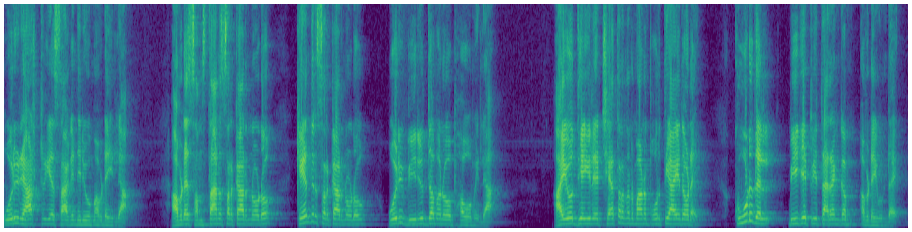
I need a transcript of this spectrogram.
ഒരു രാഷ്ട്രീയ സാഹചര്യവും അവിടെയില്ല. അവിടെ സംസ്ഥാന സർക്കാരിനോടോ കേന്ദ്ര സർക്കാരിനോടോ ഒരു വിരുദ്ധ മനോഭാവവുമില്ല അയോധ്യയിലെ ക്ഷേത്ര നിർമ്മാണം പൂർത്തിയായതോടെ കൂടുതൽ ബി ജെ പി തരംഗം അവിടെയുണ്ട്.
